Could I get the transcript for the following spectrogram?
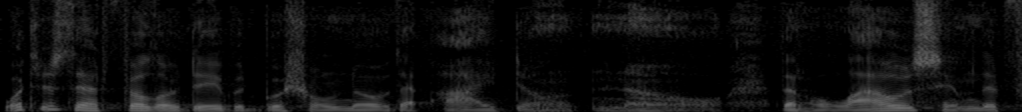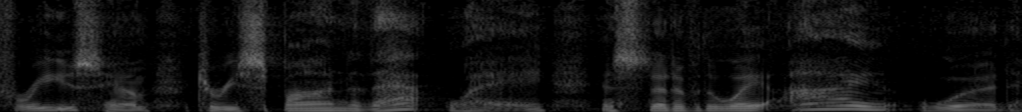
what does that fellow David Bushell know that I don't know that allows him, that frees him to respond that way instead of the way I would?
